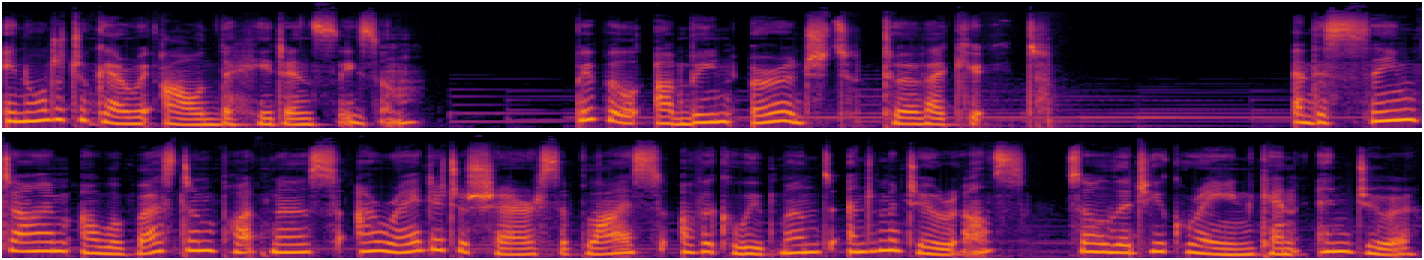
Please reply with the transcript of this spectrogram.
in order to carry out the heating season. People are being urged to evacuate. At the same time, our Western partners are ready to share supplies of equipment and materials so that Ukraine can endure,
